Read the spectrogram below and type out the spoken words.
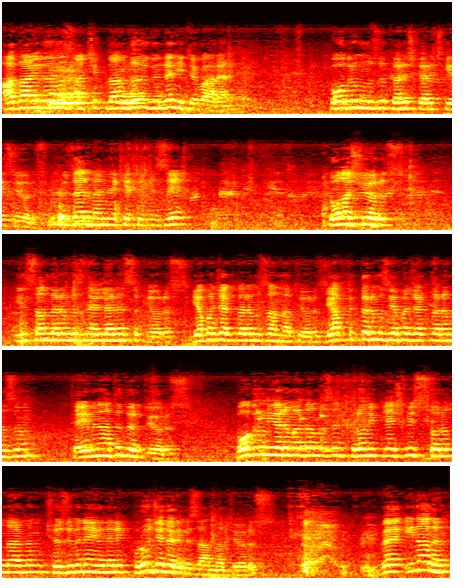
adaylığımız açıklandığı günden itibaren Bodrumumuzu karış karış geziyoruz. Bu güzel memleketimizi dolaşıyoruz. İnsanlarımızın ellerini sıkıyoruz. Yapacaklarımızı anlatıyoruz. Yaptıklarımız yapacaklarımızın teminatıdır diyoruz. Bodrum Yarımadamızın kronikleşmiş sorunlarının çözümüne yönelik projelerimizi anlatıyoruz. Ve inanın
